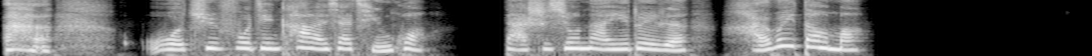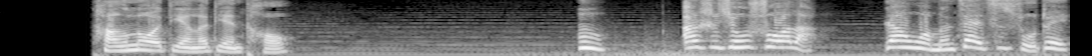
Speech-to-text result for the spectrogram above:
我去附近看了一下情况，大师兄那一队人还未到吗？”唐诺点了点头：“嗯，二师兄说了，让我们再次组队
